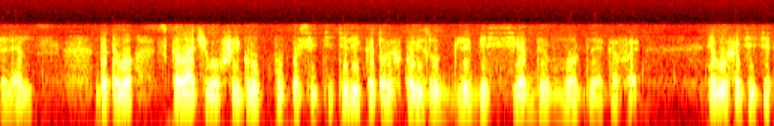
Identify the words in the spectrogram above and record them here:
Ленц, до того сколачивавший группу посетителей, которых повезут для беседы в модное кафе. И вы хотите,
